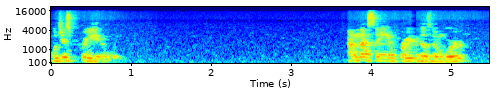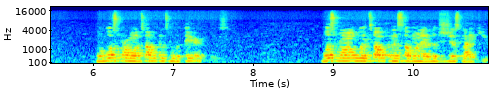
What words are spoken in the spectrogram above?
well, just pray it away. I'm not saying prayer doesn't work, but what's wrong with talking to a therapist? What's wrong with talking to someone that looks just like you?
